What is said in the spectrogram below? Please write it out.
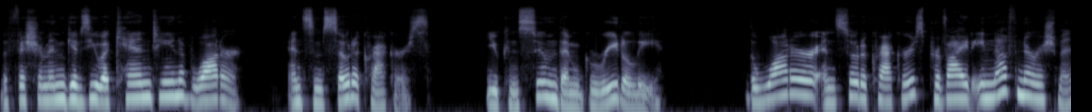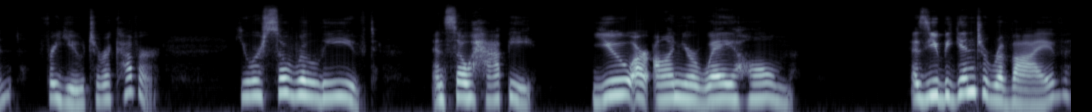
The fisherman gives you a canteen of water and some soda crackers. You consume them greedily. The water and soda crackers provide enough nourishment for you to recover. You are so relieved and so happy. You are on your way home. As you begin to revive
